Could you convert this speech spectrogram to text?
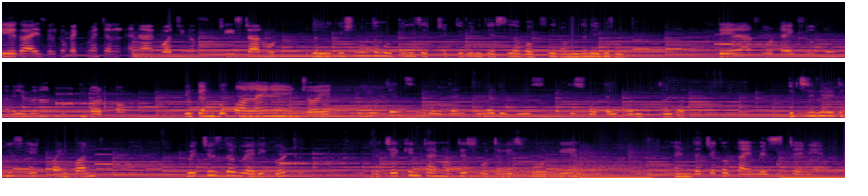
Dear guys, welcome back to my channel and I'm watching a 3-star hotel. The location of the hotel is attractive and guests love walking around the neighborhood. There are 4 types of rooms available on booking.com. You can book online and enjoy it. You can see more than 100 reviews of this hotel on booking.com. Its review rating is 8.1, which is the very good. The check-in time of this hotel is 4 p.m. and the checkout time is 10 a.m.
